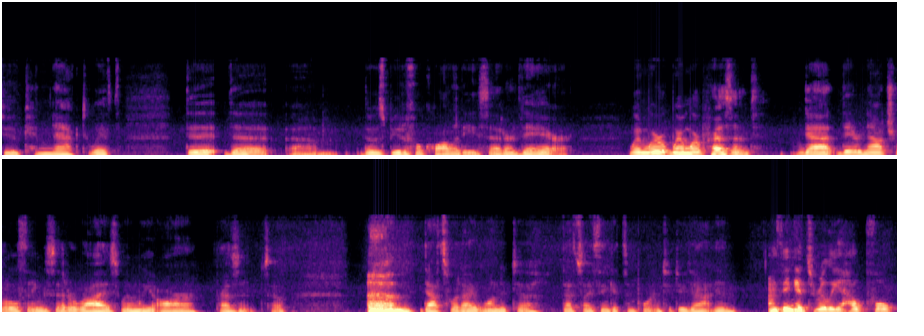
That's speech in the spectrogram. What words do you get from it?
to connect with the the um, those beautiful qualities that are there when we're when we're present. That they're natural things that arise when we are present. So that's what I wanted to. That's I think it's important to do that, and I think it's really helpful,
